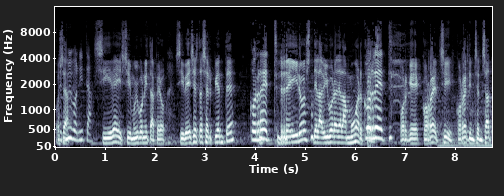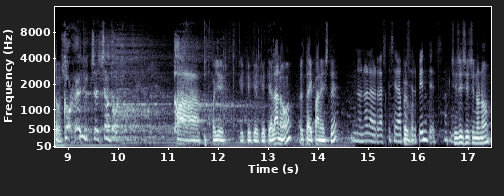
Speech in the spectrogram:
O Es sea, muy bonita. Si veis, sí, muy bonita, pero si veis esta serpiente, Corred. reíros de la víbora de la muerte. Corred. Porque, corred, sí, corred, insensatos. ¡Corred, insensatos! Ah, oye, que, que, que- que tela, ¿no? El taipán este. No, no, la verdad es que será por Pero- serpientes. Sí, sí, sí, sí, no, no.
